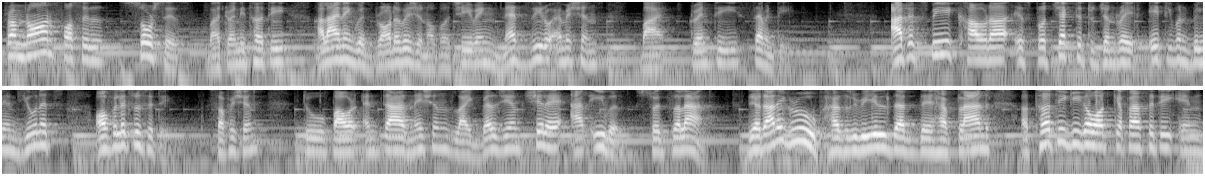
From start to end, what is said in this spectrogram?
from non-fossil sources by 2030, aligning with broader vision of achieving net zero emissions by 2070. At its peak, Khavda is projected to generate 81 billion units of electricity, sufficient to power entire nations like Belgium, Chile and even Switzerland. The Adani Group has revealed that they have planned a 30 gigawatt capacity in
